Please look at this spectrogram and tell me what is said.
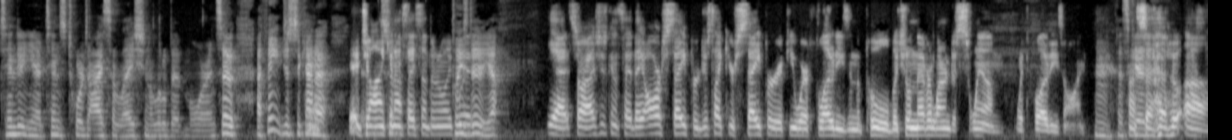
tending you know tends towards isolation a little bit more. And so I think just to kind of yeah. John, so, can I say something really please quick? Do, yeah. Yeah, sorry. I was just going to say they are safer, just like you're safer if you wear floaties in the pool, but you'll never learn to swim with floaties on. Mm, that's good. So, uh,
